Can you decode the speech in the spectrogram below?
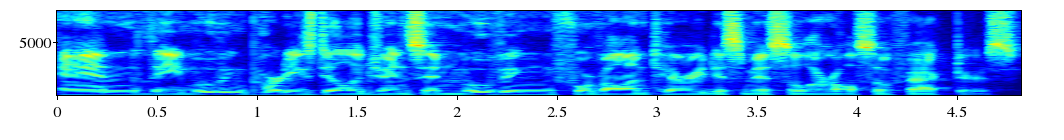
and the moving party's diligence in moving for voluntary dismissal are also factors.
